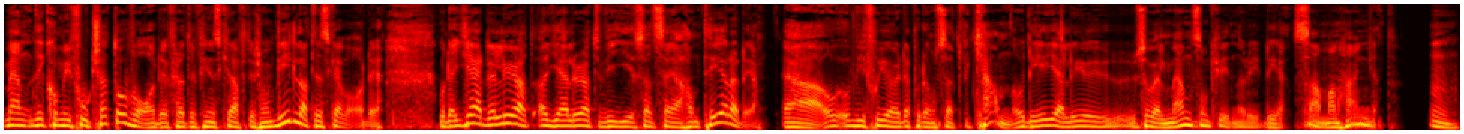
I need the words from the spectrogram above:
Men det kommer ju fortsätta att vara det för att det finns krafter som vill att det ska vara det. Och där gäller det att, gäller att vi så att säga hanterar det. Uh, och vi får göra det på de sätt vi kan. Och det gäller ju såväl män som kvinnor i det sammanhanget. Mm.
